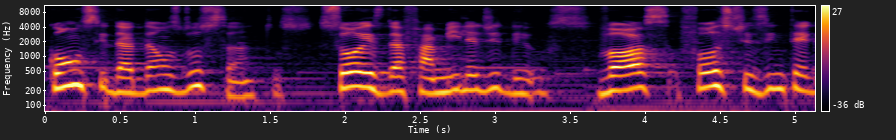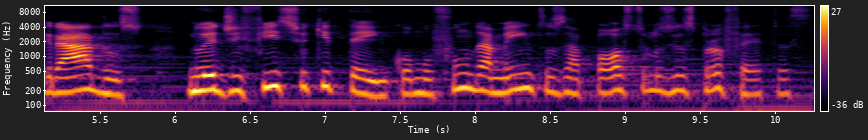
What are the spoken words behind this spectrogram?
concidadãos dos santos. Sois da família de Deus. Vós fostes integrados no edifício que tem como fundamento os apóstolos e os profetas,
